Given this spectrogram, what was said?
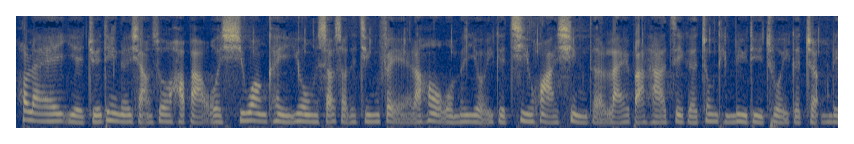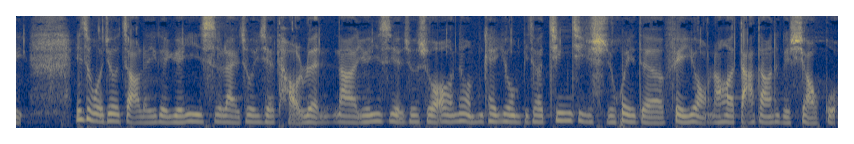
后来也决定了想说，好吧，我希望可以用少少的经费，然后我们有一个计划性的来把它这个中庭绿地做一个整理。因此我就找了一个园艺师来做一些讨论。那园艺师也就说，哦，那我们可以用比较经济实惠的费用，然后达到那个效果。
